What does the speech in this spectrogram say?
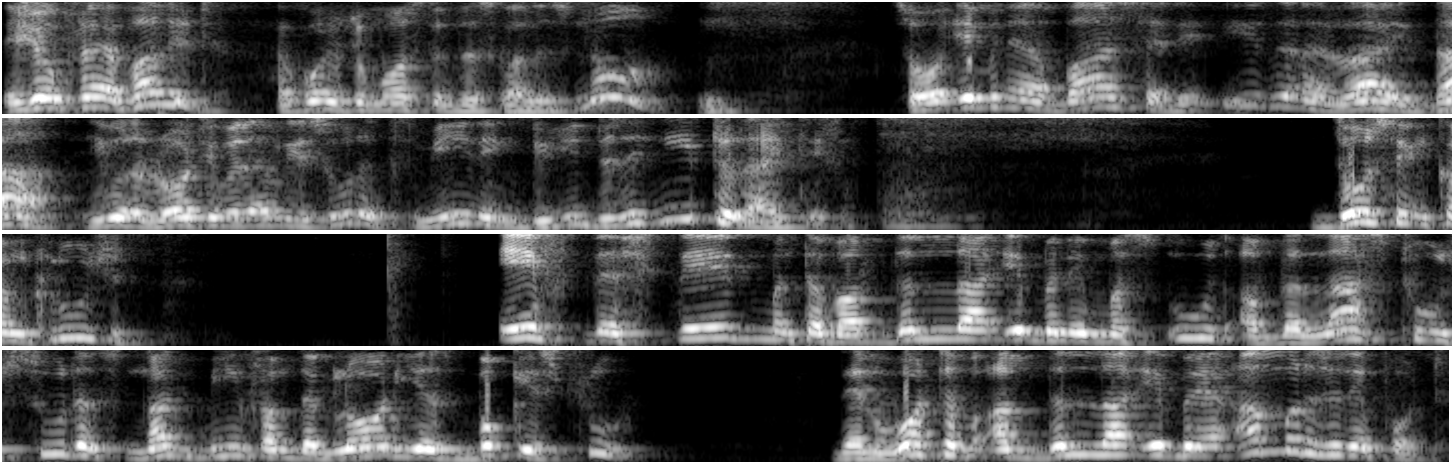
Is your prayer valid according to most of the scholars? No. So Ibn Abbas said, if he's going to write that, he would have wrote it with every surah. Meaning, do you, does he need to write it? Thus, in conclusion, if the statement of Abdullah ibn Mas'ud of the last two surahs not being from the glorious book is true, then what of Abdullah ibn Amr's report?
